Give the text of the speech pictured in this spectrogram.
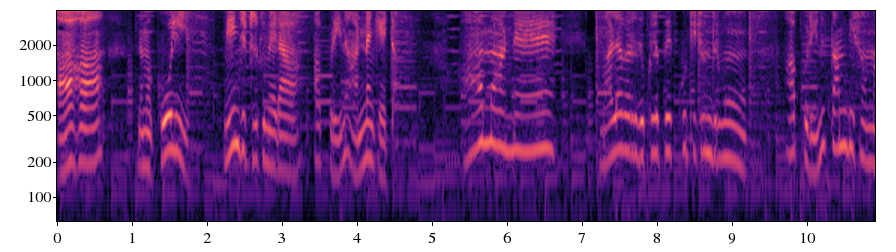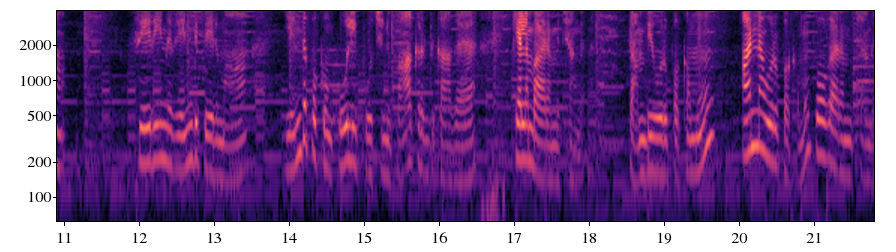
ஆஹா நம்ம கோழி மேய்ஞ்சிட்டு இருக்குமேடா அப்படின்னு அண்ணன் கேட்டான். ஆமா அண்ணே மழை வர்றதுக்குள்ள போய் கூட்டிட்டு வந்துருவோம் அப்படின்னு தம்பி சொன்னான். சரின்னு ரெண்டு பேருமா எந்த பக்கம் கோழி போச்சுன்னு பார்க்கறதுக்காக கிளம்ப ஆரம்பிச்சாங்க. தம்பி ஒரு பக்கமும் அண்ணன் ஒரு பக்கமும் போக ஆரம்பிச்சாங்க.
